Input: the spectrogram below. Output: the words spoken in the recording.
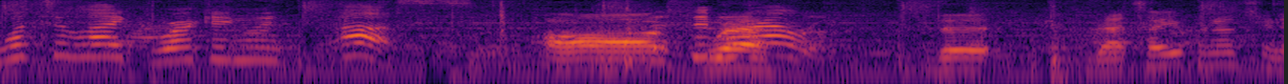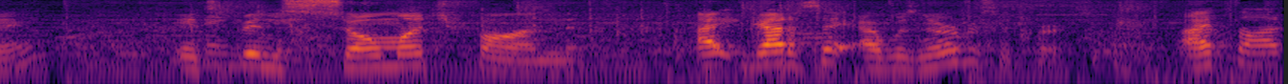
What's it like working with us? Uh, The well, Cimorelli. the that's how you pronounce your name. It's Thank been you. so much fun. I gotta say, I was nervous at first. I thought,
